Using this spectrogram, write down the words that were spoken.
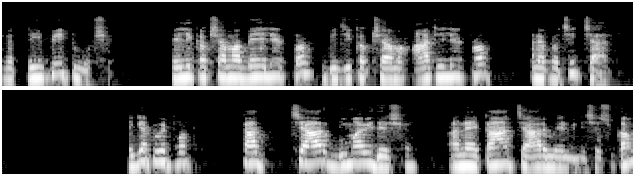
અને થ્રી પી ટુ હશે. પહેલી કક્ષામાં બે ઇલેક્ટ્રોન બીજી કક્ષામાં આઠ ઇલેક્ટ્રોન અને પછી ચાર. થઈ ગયા ટુ ફોર કાં ચાર ગુમાવી દેશે અને કાં ચાર મેળવી લેશે? શું કામ?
